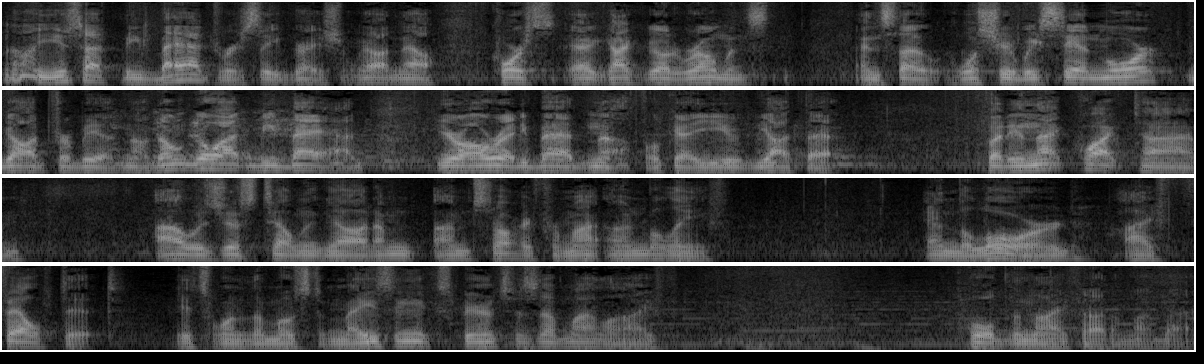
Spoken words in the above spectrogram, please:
No, you just have to be bad to receive grace from God. Now, of course, uh, I could go to Romans and so, well, should we sin more? God forbid. No, don't go out and be bad. You're already bad enough. Okay, you got that. But in that quiet time, I was just telling God, I'm, I'm sorry for my unbelief. And the Lord, I felt it. It's one of the most amazing experiences of my life. Pulled the knife out of my back.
